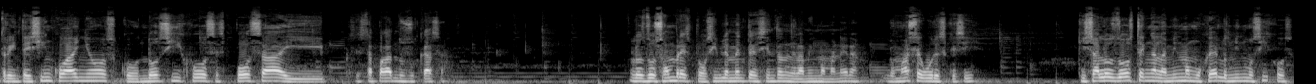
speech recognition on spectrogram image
35 años con dos hijos, esposa y se está pagando su casa. Los dos hombres posiblemente se sientan de la misma manera. Lo más seguro es que sí. Quizá los dos tengan la misma mujer, los mismos hijos.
